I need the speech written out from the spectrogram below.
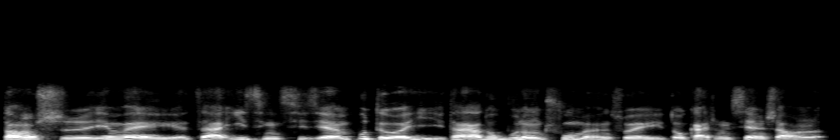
当时因为在疫情期间不得已，大家都不能出门，所以都改成线上了。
